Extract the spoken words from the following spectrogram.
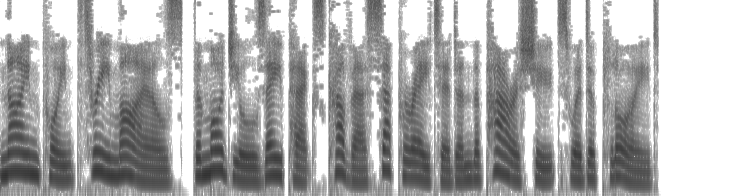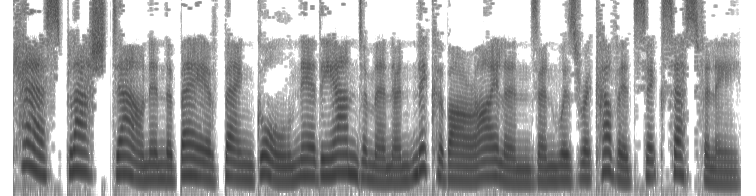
(9.3 miles), the module's apex cover separated and the parachutes were deployed. CARE splashed down in the Bay of Bengal near the Andaman and Nicobar Islands and was recovered successfully.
